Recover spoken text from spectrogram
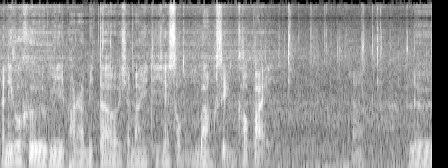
อันนี้ก็คือมีพารามิเตอร์ใช่ไหมที่จะส่งบางสิ่งเข้าไป หรือ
